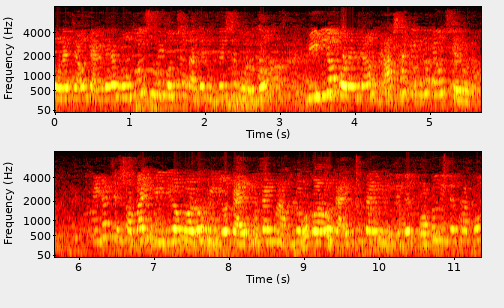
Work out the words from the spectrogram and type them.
করে যাও, যারা যারা নতুন শুরু করছ, তাদের উদ্দেশ্যে বলব ভিডিও করে যাও আশা কিন্তু কেউ ছেড়ো না। ঠিক আছে? সবাই ভিডিও করো video time to time upload করো টাইম টু টাইম নিজেদের ফটো দিতে থাকো।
